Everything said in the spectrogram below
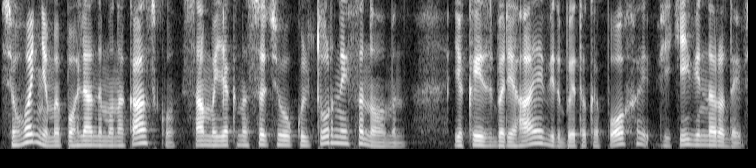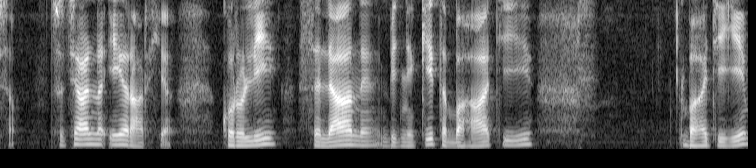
Сьогодні ми поглянемо на казку саме як на соціокультурний феномен, який зберігає відбиток епохи, в якій він народився. Соціальна ієрархія, королі, селяни, бідняки та багатії. багатії.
